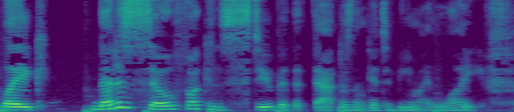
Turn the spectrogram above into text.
Like, that is so fucking stupid that that doesn't get to be my life.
